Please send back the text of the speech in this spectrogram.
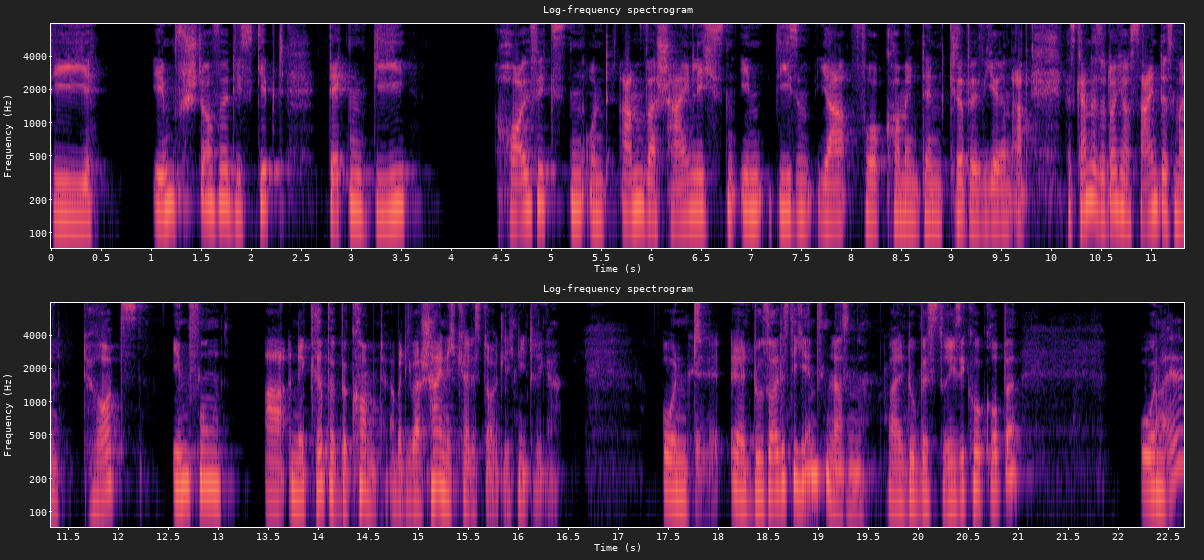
die Impfstoffe, die es gibt, decken die häufigsten und am wahrscheinlichsten in diesem Jahr vorkommenden Grippeviren ab. Es kann also durchaus sein, dass man trotz Impfung äh, eine Grippe bekommt, aber die Wahrscheinlichkeit ist deutlich niedriger. Und Okay. äh, du solltest dich impfen lassen, weil du bist Risikogruppe. Und Weil?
